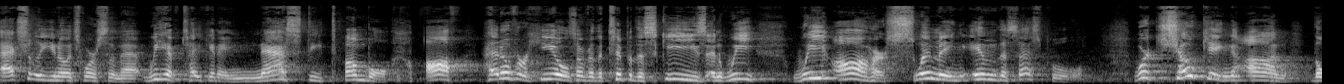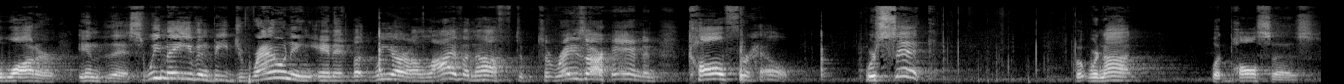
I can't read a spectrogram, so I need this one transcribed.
Actually, you know, it's worse than that. We have taken a nasty tumble off head over heels over the tip of the skis, and we, we are swimming in the cesspool. We're choking on the water in this. We may even be drowning in it, but we are alive enough to, to raise our hand and call for help. We're sick, but we're not what Paul says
